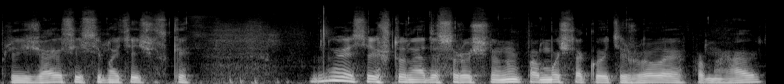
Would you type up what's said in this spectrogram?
Приезжаю систематически – ну, если что надо срочно, ну, помочь такое тяжелое, помогают.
